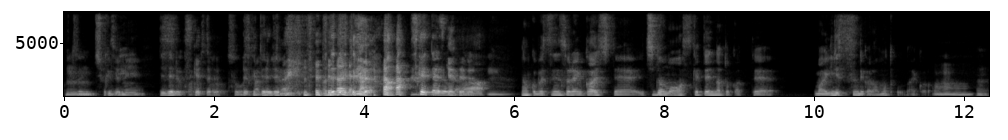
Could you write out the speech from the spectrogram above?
うん。普通に乳首に出てる。からさ。つけてる。でそう透けてる。出てない。出てかあ透けてるつけてる。からうん。なんか別にそれに関して一度もあ透けてんなとかってまあイギリス住んでから思ったことないから。うん。うん。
